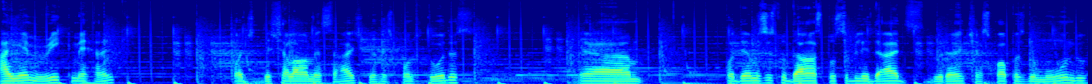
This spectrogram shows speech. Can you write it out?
I am Rick Mehank. Pode deixar lá uma mensagem que eu respondo todas. É, podemos estudar as possibilidades durante as Copas do Mundo,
